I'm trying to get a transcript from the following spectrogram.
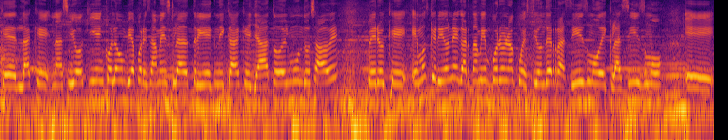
que es la que nació aquí en Colombia por esa mezcla triétnica que ya todo el mundo sabe, pero que hemos querido negar también por una cuestión de racismo, de clasismo, eh,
